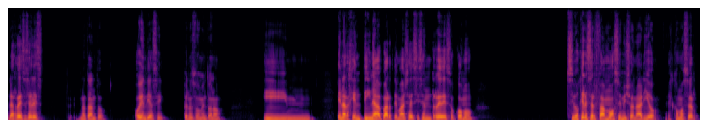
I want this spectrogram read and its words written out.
Las redes sociales, no tanto. Hoy en día sí, pero en su momento no. Y mm, en Argentina, aparte, más allá de si es en redes o cómo, si vos querés ser famoso y millonario, es como ser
